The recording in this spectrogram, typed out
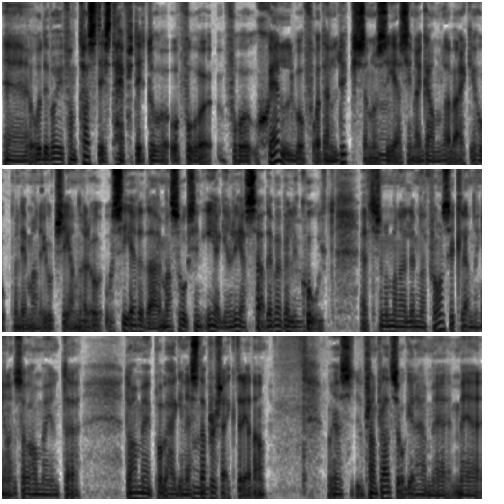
Mm. Eh, och det var ju fantastiskt häftigt att, att få, få själv och få den lyxen att se sina gamla verk ihop med det man har gjort senare. Och, och se det där, man såg sin egen resa. Det var väldigt coolt. Eftersom när man har lämnat från sig klänningarna så har man ju inte, då har man ju på väg i nästa projekt redan. Och jag, framförallt såg jag det här med, med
